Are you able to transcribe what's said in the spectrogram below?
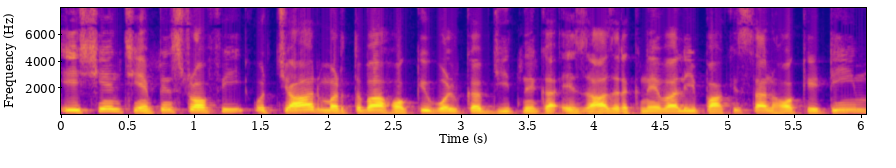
ایشین چیمپئنز ٹرافی اور چار مرتبہ ہاکی ورلڈ کپ جیتنے کا اعزاز رکھنے والی پاکستان ہاکی ٹیم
